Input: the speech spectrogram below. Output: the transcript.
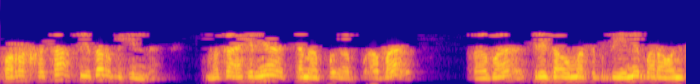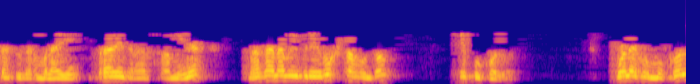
farakhasa fi darbihinna. Maka akhirnya karena apa apa cerita Umar seperti ini para wanita sudah mulai berani terhadap suaminya, maka Nabi beri rukhsah untuk dipukul. Boleh memukul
